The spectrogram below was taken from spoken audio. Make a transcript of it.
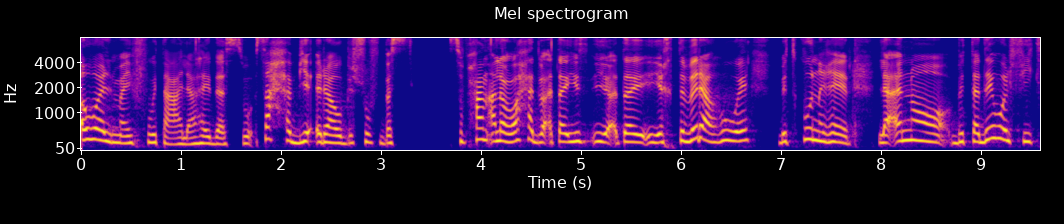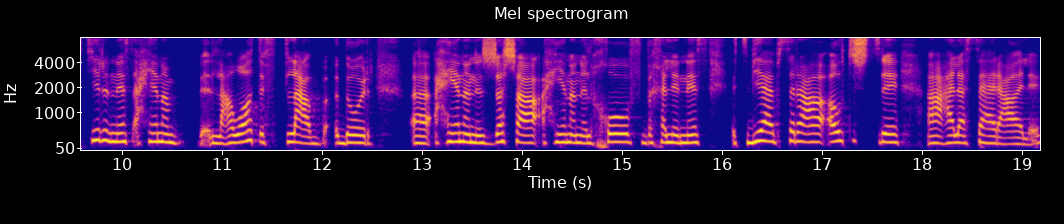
أول ما يفوت على هذا السوق. صح بيقرا وبشوف بس سبحان الله واحد وقتها يختبرها هو بتكون غير. لأنه بالتداول في كتير الناس أحيانا العواطف تلعب دور. آه، أحيانا الجشع أحيانا الخوف بخلي الناس تبيع بسرعة أو تشتري آه، على سعر عالي.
